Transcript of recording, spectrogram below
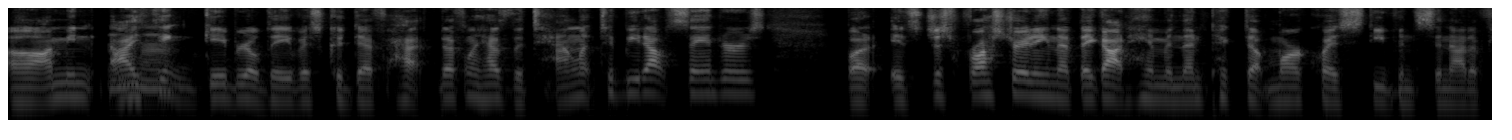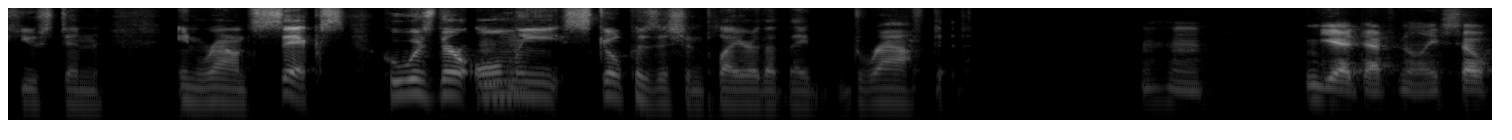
Uh, I mean, mm-hmm. I think Gabriel Davis could def- ha- definitely has the talent to beat out Sanders, but it's just frustrating that they got him and then picked up Marquez Stevenson out of Houston in round six, who was their mm-hmm. only skill position player that they drafted. Mm-hmm. Yeah, definitely. So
